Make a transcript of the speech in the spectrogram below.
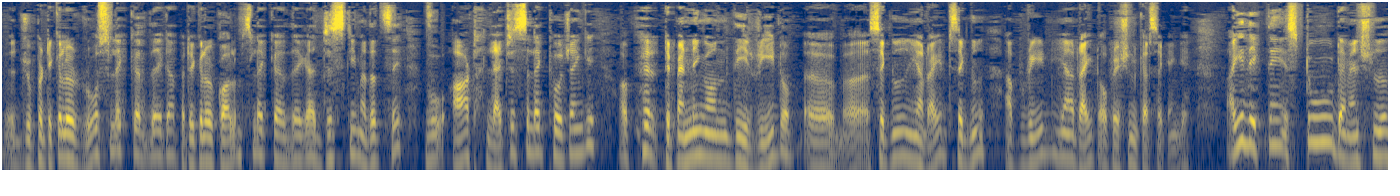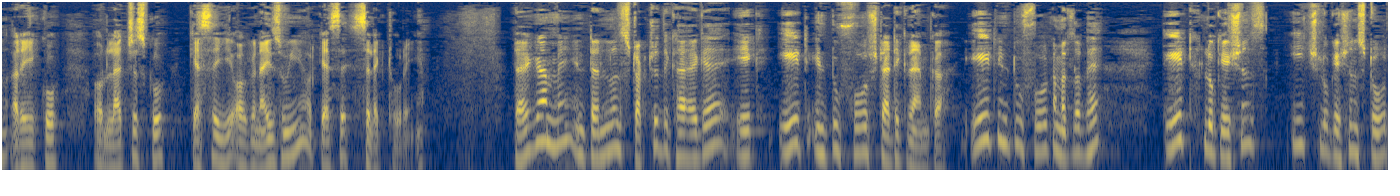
جو پرٹیکولر رو سلیکٹ کر دے گا پرٹیکولر کالم سلیکٹ کر دے گا، جس کی مدد سے وہ آٹھ لیچز سلیکٹ ہو جائیں گے اور پھر depending on the read signal یا رائٹ سگنل آپ ریڈ یا رائٹ آپریشن کر سکیں گے۔ آئیے دیکھتے ہیں اس ٹو ڈائمینشنل ارے کو اور لیچز کو کیسے یہ آرگنائز ہوئی ہیں اور کیسے سلیکٹ ہو رہی ہیں۔ ڈائگرام میں انٹرنل اسٹرکچر دکھایا گیا ہے، ایک eight into four static RAM کا۔ ایٹ انٹو فور کا مطلب ہے eight location each location store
